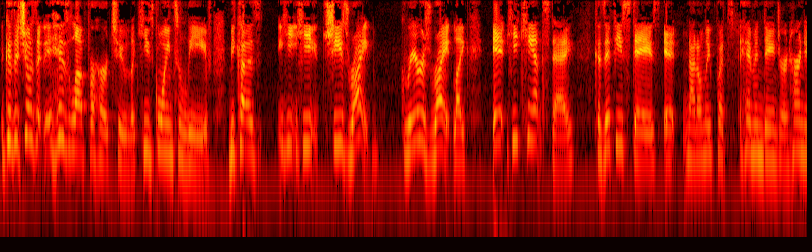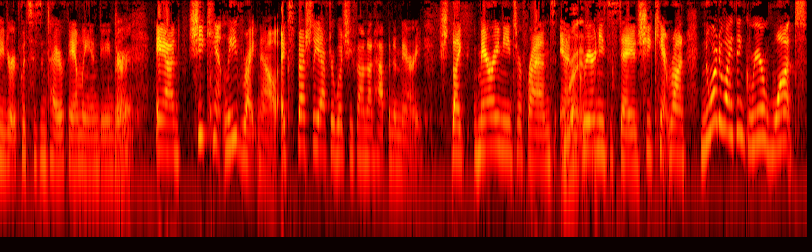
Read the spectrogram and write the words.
because it shows that his love for her too. Like he's going to leave because he he she's right. Greer is right. Like it, he can't stay because if he stays, it not only puts him in danger and her in danger, it puts his entire family in danger. Right. And she can't leave right now, especially after what she found out happened to Mary. Sh- Like Mary needs her friends, and Right. Greer needs to stay, and she can't run. Nor do I think Greer wants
